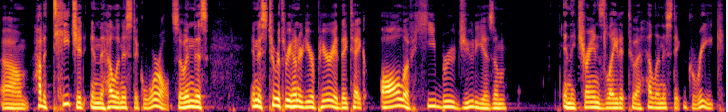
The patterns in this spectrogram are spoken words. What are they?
um, how to teach it in the Hellenistic world. So in this in this two or three hundred year period, they take all of Hebrew Judaism and they translate it to a Hellenistic Greek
